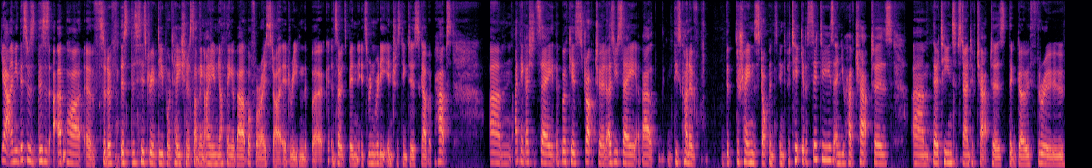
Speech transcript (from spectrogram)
yeah, I mean, this was this is a part of sort of this this history of deportation is something I knew nothing about before I started reading the book, and so it's been it's been really interesting to discover. Perhaps, um, I think I should say the book is structured, as you say, about these kind of the, the trains stop in, in particular cities, and you have chapters um, 13 substantive chapters that go through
